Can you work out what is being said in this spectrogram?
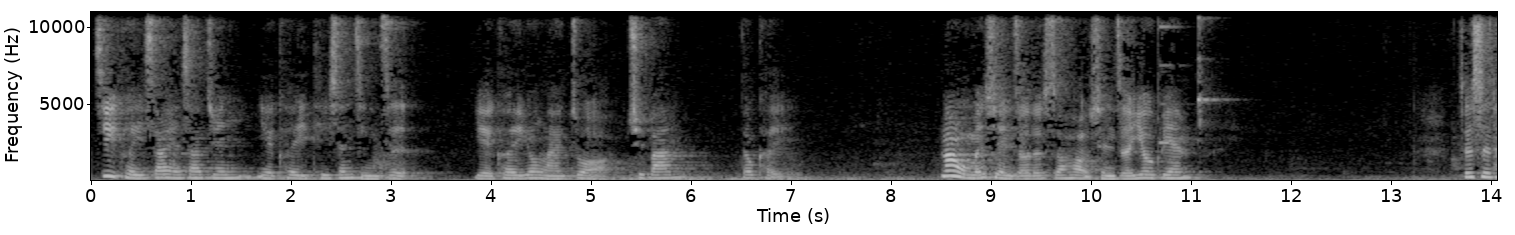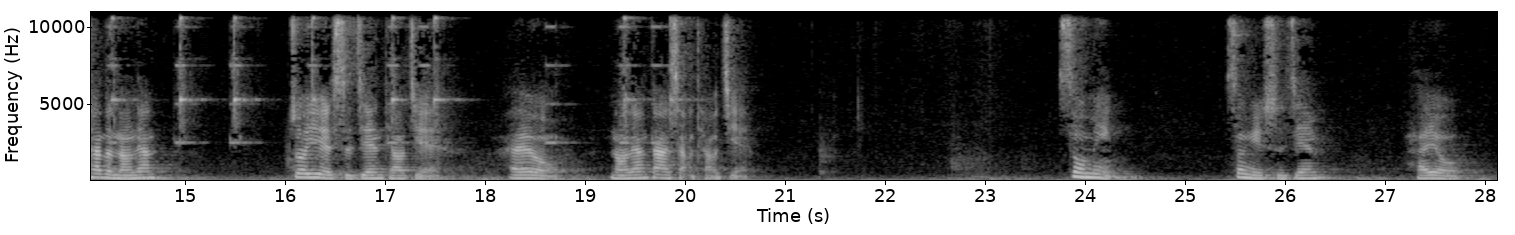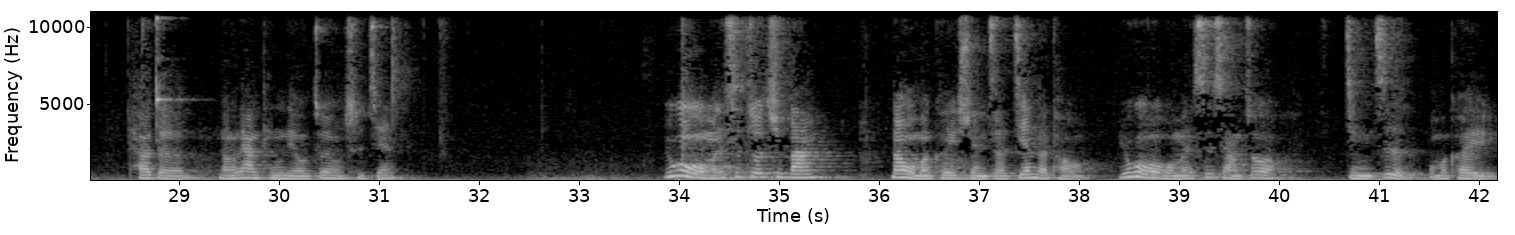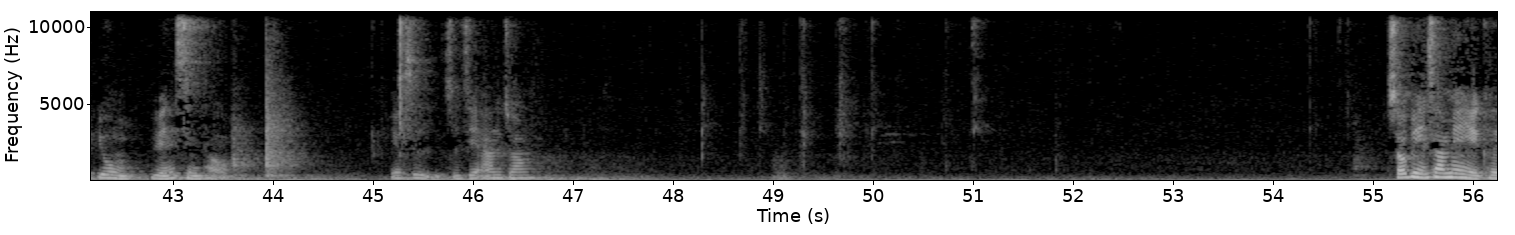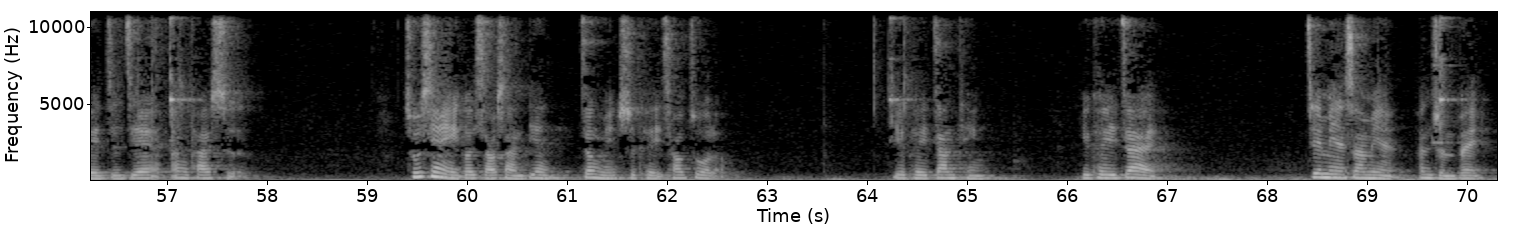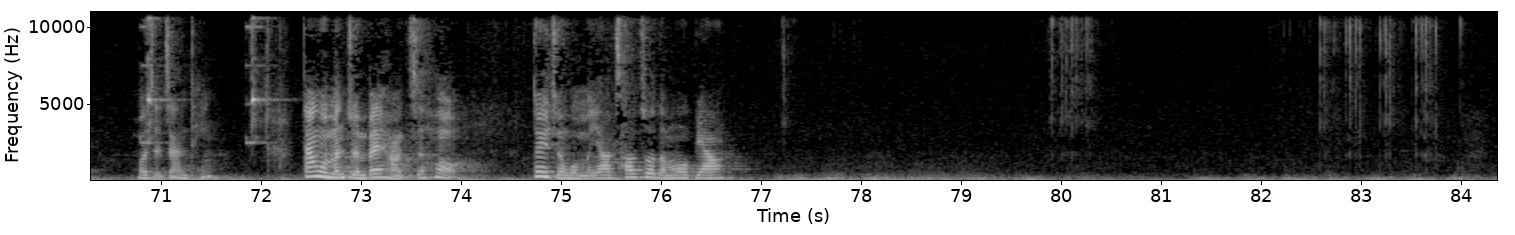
既可以消炎杀菌，也可以提升紧致，也可以用来做祛斑，都可以。那我们选择的时候，选择右边，这是它的能量作业时间调节，还有能量大小调节，寿命，剩余时间。还有它的能量停留作用时间。如果我们是做祛斑，那我们可以选择尖的头；如果我们是想做紧致，我们可以用圆形头，也是直接安装。手柄上面也可以直接按开始，出现一个小闪电，证明是可以操作了。也可以暂停，也可以在界面上面按准备或者暂停。当我们准备好之后，对准我们要操作的目标。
